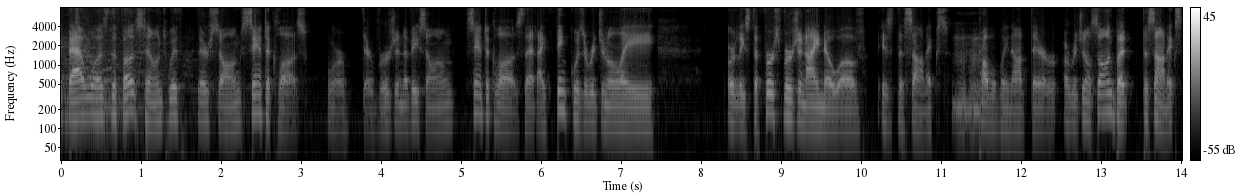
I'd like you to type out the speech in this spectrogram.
Right, that was the Fuzztones with their song Santa Claus, or their version of a song Santa Claus that I think was originally, or at least the first version I know of, is the Sonics. Mhm. Probably not their original song, but the Sonics.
